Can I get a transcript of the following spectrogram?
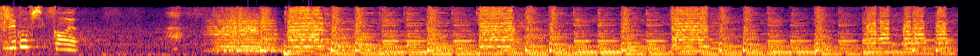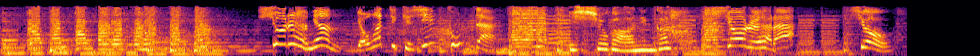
7시 거예요. 쇼를 하면 영화 티켓이 공짜. 이 쇼가 아닌가? 쇼를 하라. 쇼.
